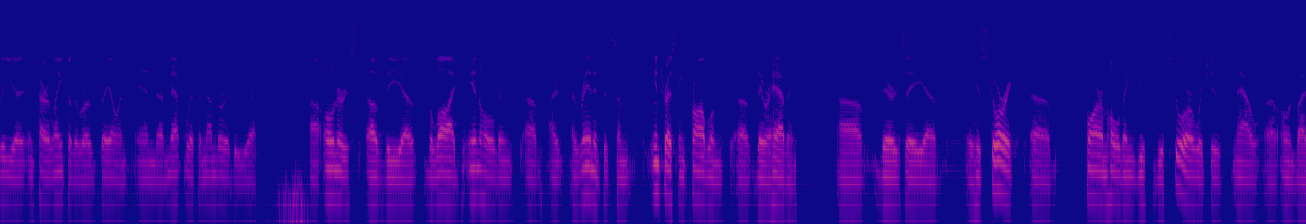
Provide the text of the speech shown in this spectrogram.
the uh, entire length of the Rogue Trail and, and uh, met with a number of the uh, uh, owners of the, uh, the lodge inn holdings, uh, I, I ran into some interesting problems uh, they were having. Uh, There's a, a historic uh, farm holding, used to be a store, which is now uh, owned by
